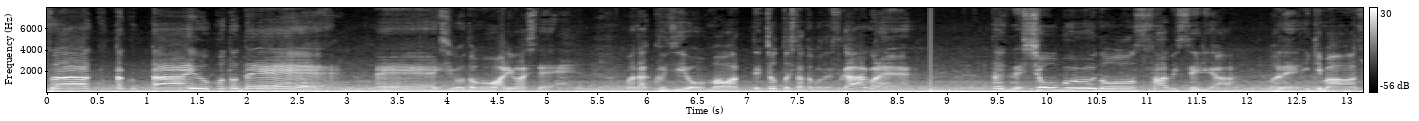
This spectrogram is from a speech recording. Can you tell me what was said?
さあくったくったいうことで、えー、仕事も終わりまして。まだ9時を回ってちょっとしたとこですか？これ。とりあえずね勝負のサービスエリアまで行きます。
